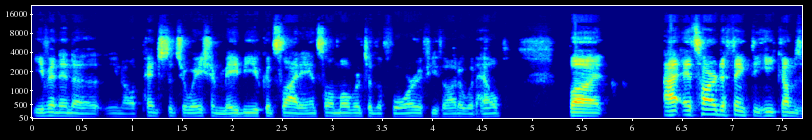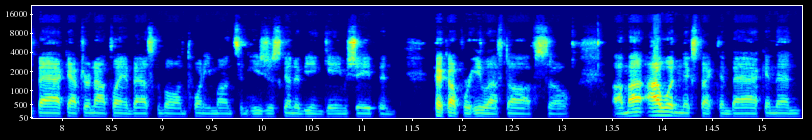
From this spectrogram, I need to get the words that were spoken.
even in a you know a pinch situation, maybe you could slide Anselem over to the four if you thought it would help. But I, it's hard to think that he comes back after not playing basketball in 20 months and he's just going to be in game shape and pick up where he left off. So um, I, I, wouldn't expect him back. And then,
